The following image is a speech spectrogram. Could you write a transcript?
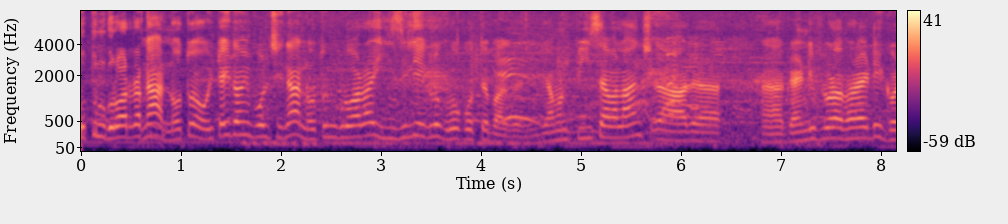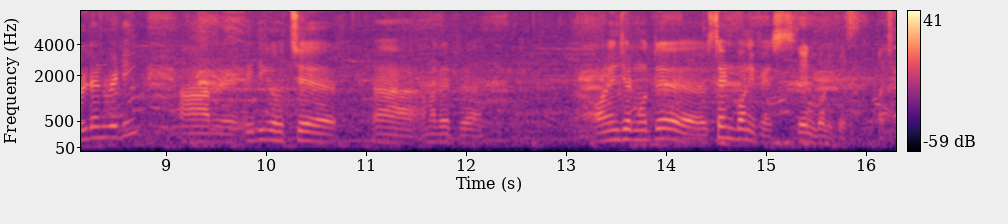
নতুন গ্রোয়াররা না নতুন ওইটাই তো আমি বলছি না নতুন গ্রোয়াররা ইজিলি এগুলো গ্রো করতে পারবে। যেমন পিস অ্যাভালাঞ্চ আর গ্র্যান্ডি ফ্লোরা ভ্যারাইটি গোল্ডেন ওয়েডিং আর এইদিকে হচ্ছে আমাদের অরেঞ্জের মধ্যে সেন্ট বনিফেস সেন্ট বনিফেস আচ্ছা।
